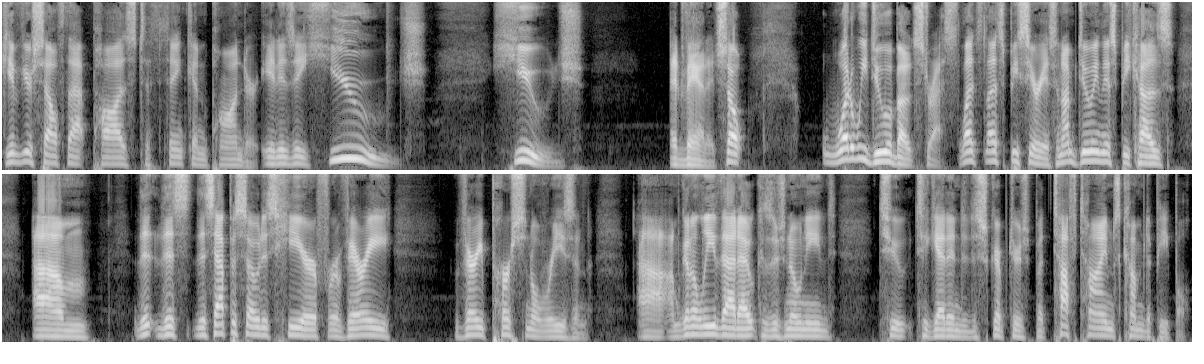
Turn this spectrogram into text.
Give yourself that pause to think and ponder. It is a huge huge advantage. So, what do we do about stress? Let's let's be serious. And I'm doing this because um, th- this this episode is here for a very very personal reason. Uh, I'm going to leave that out because there's no need to to get into descriptors, but tough times come to people,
